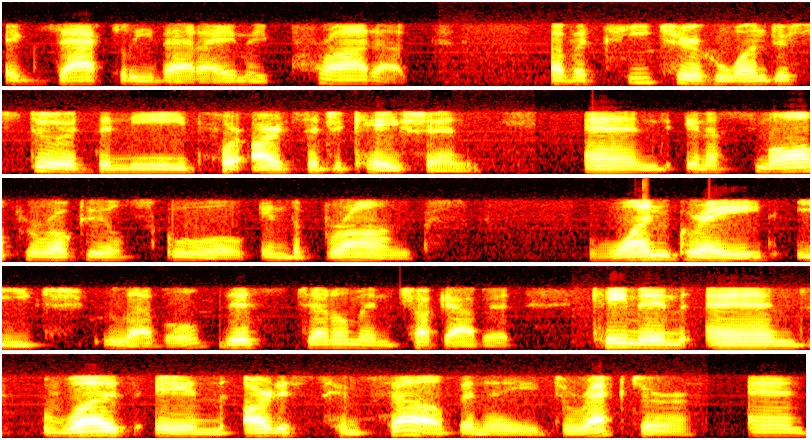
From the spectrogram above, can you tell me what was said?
exactly that. I am a product of a teacher who understood the need for arts education. And in a small parochial school in the Bronx, one grade each level, this gentleman, Chuck Abbott, came in and was an artist himself and a director. And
